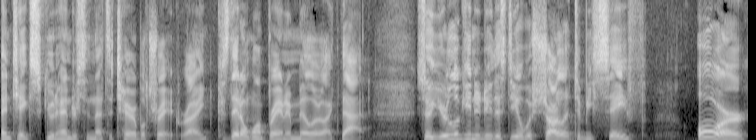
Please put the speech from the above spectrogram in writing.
and take Scoot Henderson. That's a terrible trade, right? Because they don't want Brandon Miller like that. So you're looking to do this deal with Charlotte to be safe, or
